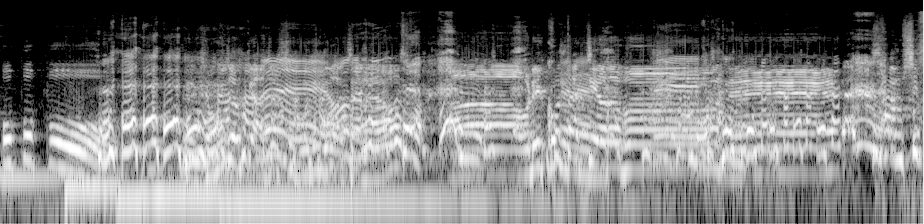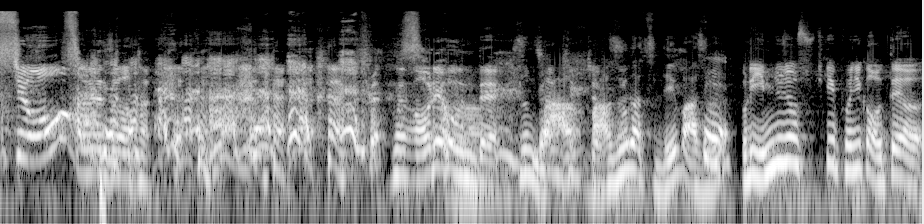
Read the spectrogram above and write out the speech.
뽀뽀뽀. 정적기 아저씨 보는 것 같잖아요. 아, 우리 코딱지 여러분. 네. 참 쉽죠? 하면서. 어려운데. 무슨 마, 마술 같은데요, 마술? 네. 우리 임유정 솔직히 보니까 어때요?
